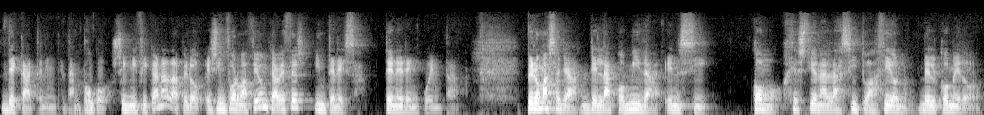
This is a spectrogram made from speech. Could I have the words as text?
de catering, que tampoco significa nada, pero es información que a veces interesa tener en cuenta. Pero más allá de la comida en sí, cómo gestiona la situación del comedor.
